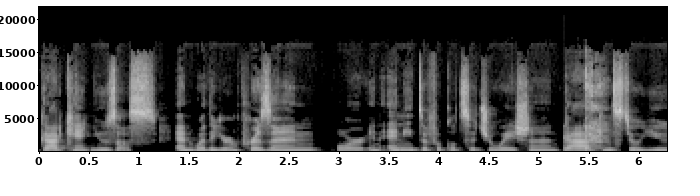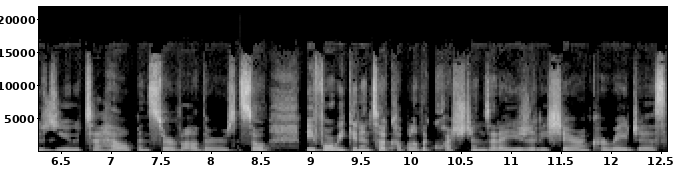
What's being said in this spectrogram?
God can't use us. And whether you're in prison or in any difficult situation, God can still use you to help and serve others. So before we get into a couple of the questions that I usually share on Courageous,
